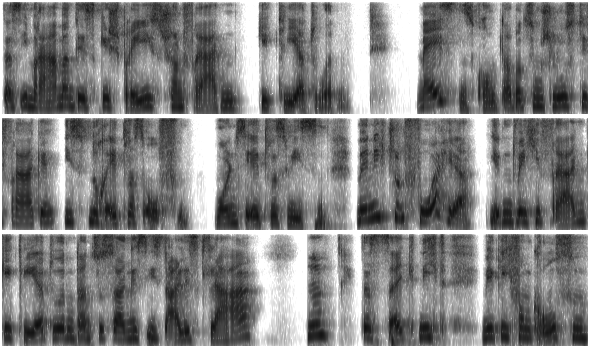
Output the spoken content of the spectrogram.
dass im Rahmen des Gesprächs schon Fragen geklärt wurden. Meistens kommt aber zum Schluss die Frage, ist noch etwas offen? Wollen Sie etwas wissen? Wenn nicht schon vorher irgendwelche Fragen geklärt wurden, dann zu sagen, es ist alles klar, hm, das zeigt nicht wirklich von großem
